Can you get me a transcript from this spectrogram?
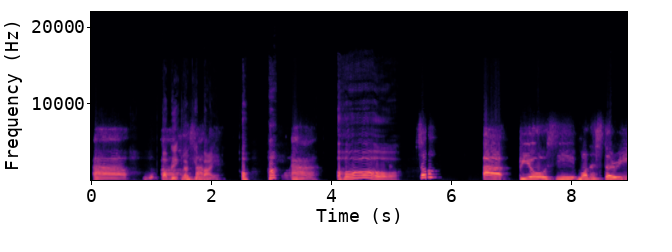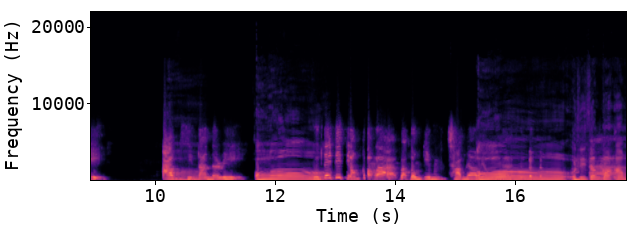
啊，public 兩千八，哦，嚇，啊，哦，so 啊，表示 monastery，暗是 nunnery，哦，古代啲中國啦，白東劍參啦，哦，我哋中國暗，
